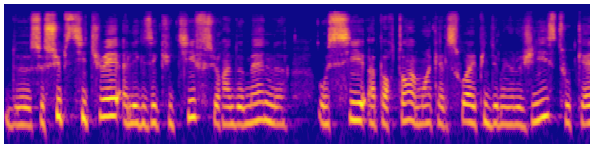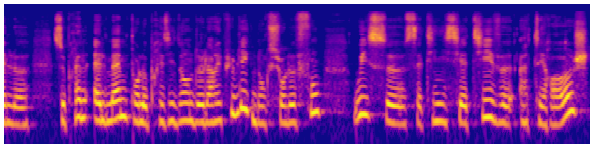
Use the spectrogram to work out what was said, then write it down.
de se substituer à l'exécutif sur un domaine aussi important, à moins qu'elle soit épidémiologiste ou qu'elle euh, se prenne elle-même pour le président de la République. Donc sur le fond, oui, ce- cette initiative interroge.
